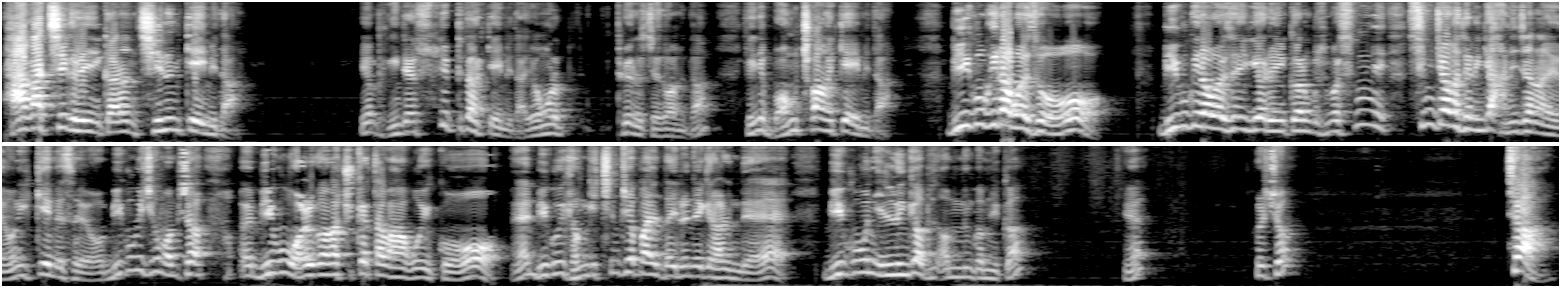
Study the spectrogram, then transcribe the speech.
다 같이 그러니까는 지는 게임이다. 이건 굉장히 스튜피드한 게임이다. 영어로 표현해서 죄송합니다. 굉장히 멍청한 게임이다. 미국이라고 해서 미국이라고 해서 그러니까 무슨 뭐 승리 승자가 되는 게 아니잖아요. 이 게임에서요. 미국이 지금 엄청 미국 월가가 죽겠다고 하고 있고, 예? 미국이 경기 침체받다 이런 얘기를 하는데 미국은 잃는 게 없, 없는 겁니까? 예? 그렇죠? 자,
